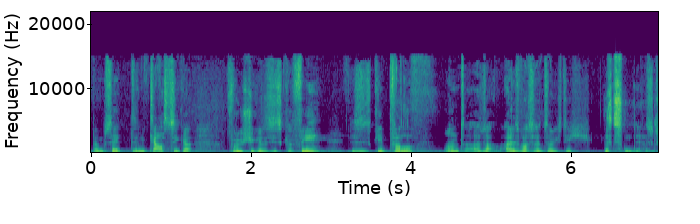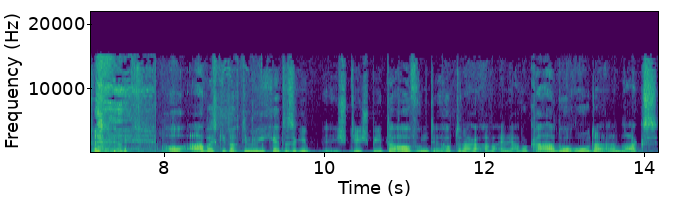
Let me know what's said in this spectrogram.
beim Set den Klassiker frühstücke. Das ist Kaffee, das ist Gipfel und also alles, was halt so richtig das Gesunde. Das Gesunde ja. Oh, aber es gibt auch die Möglichkeit, dass ich, ich stehe später auf und habe dann eine Avocado oder einen Lachs.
